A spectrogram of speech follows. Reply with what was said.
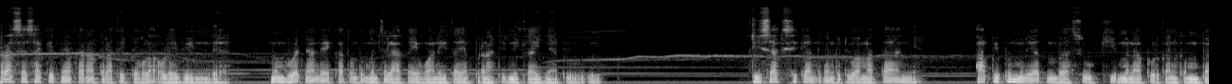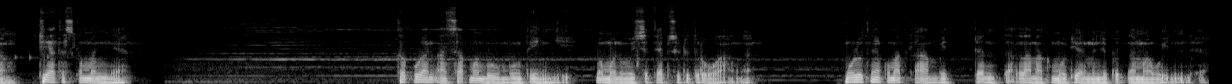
Rasa sakitnya karena telah ditolak oleh Winda, membuatnya nekat untuk mencelakai wanita yang pernah dinikahinya dulu. Disaksikan dengan kedua matanya, Api pun melihat Mbah Sugi menaburkan kembang di atas kemenyan. Kepulan asap membumbung tinggi, memenuhi setiap sudut ruangan. Mulutnya kumat kamit dan tak lama kemudian menyebut nama Winda.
